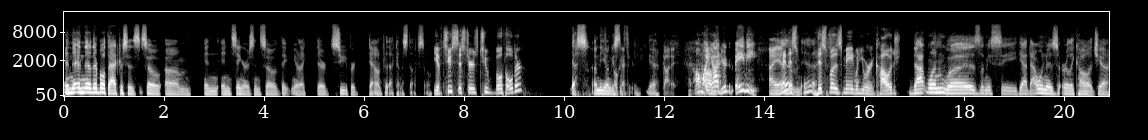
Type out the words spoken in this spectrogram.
and they're, and they're they're both actresses so um and and singers and so they you know like they're super down for that kind of stuff so You have two sisters, two both older? yes i'm the youngest Okay. of three yeah Got it. Oh my Um, God, you're the baby. i am And this- yeah This was made when you were in college, that one was let me see yeah that one is early college yeah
